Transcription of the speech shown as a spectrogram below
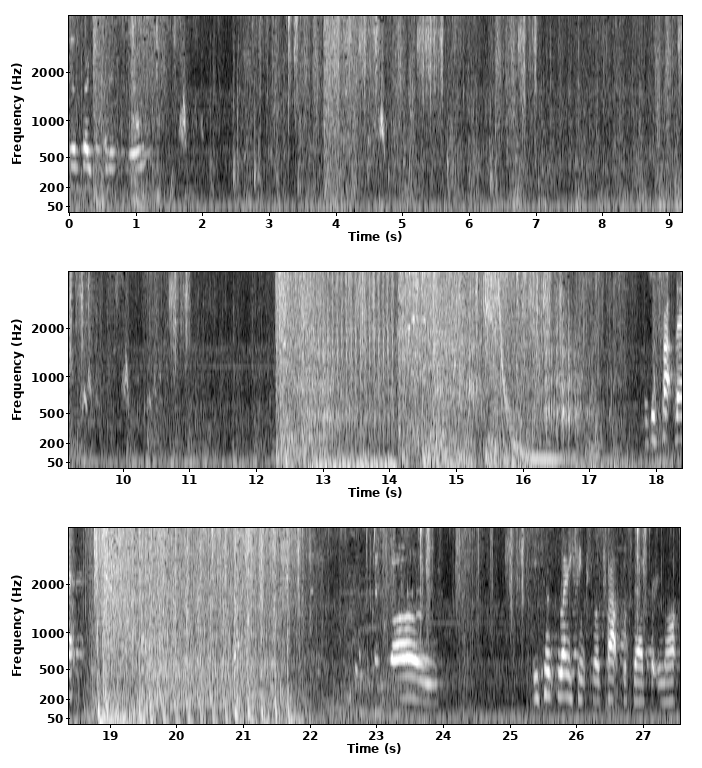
They're right for this wall. There's a trap there. Let's go. He couldn't do anything, so the trap was there pretty much.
